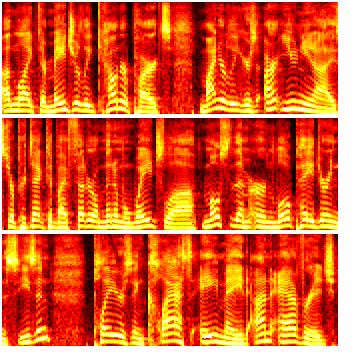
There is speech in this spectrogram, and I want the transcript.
Unlike their major league counterparts, minor leaguers aren't unionized or protected by federal minimum wage law. Most of them earn low pay during the season. Players in Class A made, on average,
